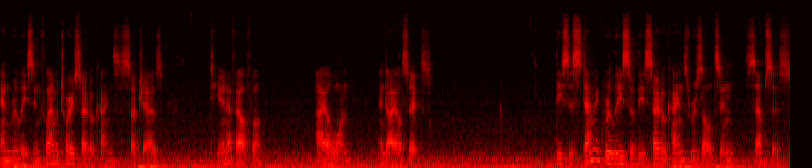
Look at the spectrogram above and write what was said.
and release inflammatory cytokines such as TNF alpha, IL 1, and IL 6. The systemic release of these cytokines results in sepsis.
